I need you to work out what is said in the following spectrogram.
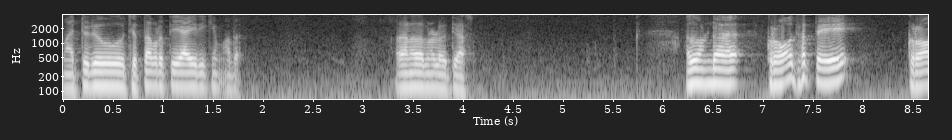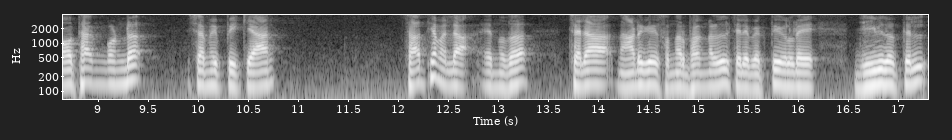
മറ്റൊരു ചിത്തവൃത്തിയായിരിക്കും അത്. അതാണ് തമ്മിലുള്ള വ്യത്യാസം. അതുകൊണ്ട് ക്രോധത്തെ ക്രോധം കൊണ്ട് ശമിപ്പിക്കാൻ സാധ്യമല്ല എന്നത് ചില നാടുകീയ സന്ദർഭങ്ങളിൽ ചില വ്യക്തികളുടെ ജീവിതത്തിൽ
